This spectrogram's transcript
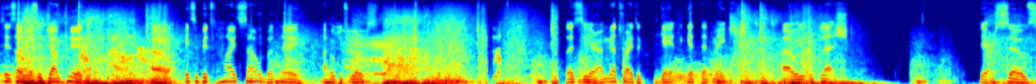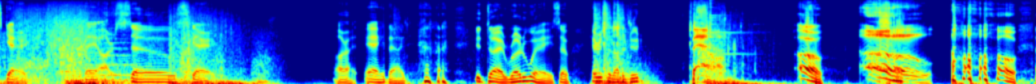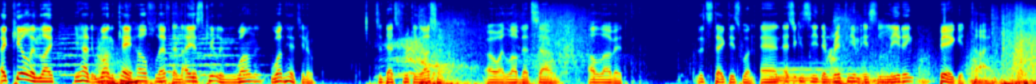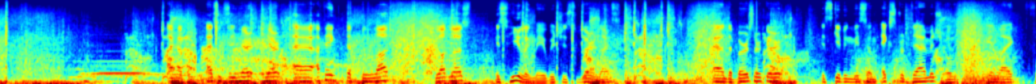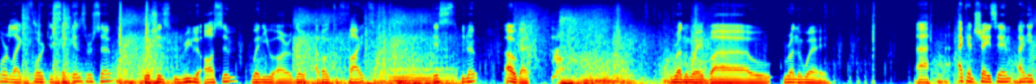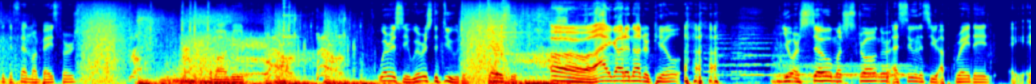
since I was a young kid. Uh, it's a bit high sound, but hey, I hope it works. Let's see here. I'm gonna try to get get that mage. Oh, we, we flash. They are so scared. They are so scared. Alright, yeah, he died. he died right away. So, here is another dude. BAM! Oh! Oh! Oh! I killed him like he had 1k health left and I just killed him one one hit, you know. So that's freaking awesome. Oh, I love that sound. I love it. Let's take this one. And as you can see, the red team is leading big time. I have, as you can see here, here, uh, I think the blood, bloodlust is healing me, which is very nice. And the Berserker is giving me some extra damage in like for like 40 seconds or so, which is really awesome when you are about to fight this, you know. Oh god. Run away, bow. Run away. Ah, I can chase him. I need to defend my base first. Come on, dude. Where is he? Where is the dude? Where is he? Oh, I got another kill. you are so much stronger as soon as you upgrade it,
